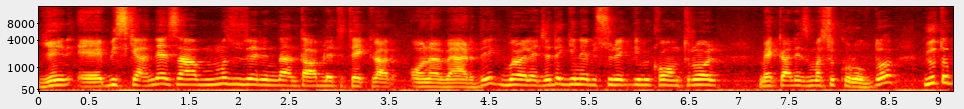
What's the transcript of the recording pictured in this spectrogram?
Yeni, e, biz kendi hesabımız üzerinden tableti tekrar ona verdik. Böylece de yine bir sürekli bir kontrol mekanizması kuruldu. YouTube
